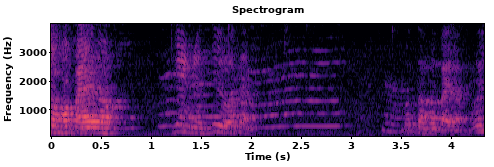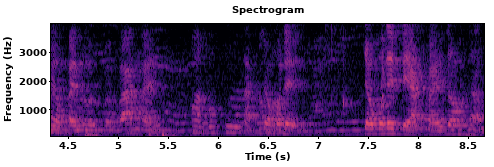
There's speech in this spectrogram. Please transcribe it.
ต้องเอาไปหรอกแย่งกันชื่อว่าแต่บ่ต้องเอาไปหรอกบ่เอาไปรถไปบ้านไงฮอดบ่คู่กันเจ้าเนาะบ่ได้เจ้าบ่ได้แบกไปดอกนั่น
